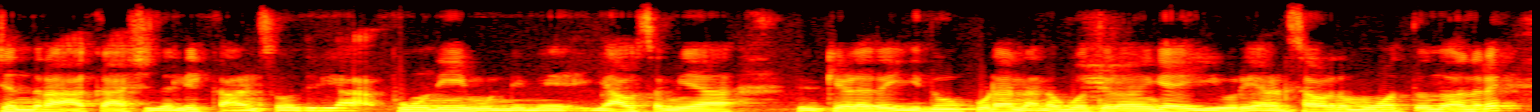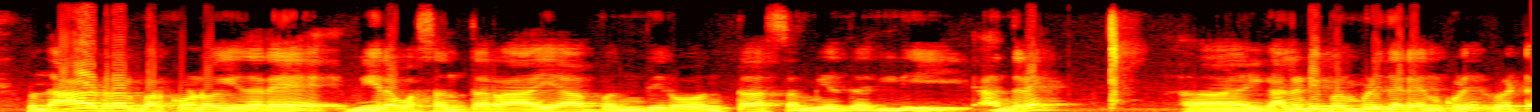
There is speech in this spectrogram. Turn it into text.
ಚಂದ್ರ ಆಕಾಶದಲ್ಲಿ ಕಾಣಿಸೋದಿಲ್ಲ. ಪೂನಿ ಹುಣ್ಣಿಮೆ ಯಾವ ಸಮಯ? ನೀವು ಕೇಳಿದ್ರೆ ಇದು ಕೂಡ ನನಗೆ ಗೊತ್ತಿರೋ ಹಾಗೆ ಇವ್ರು ಎರಡ್ ಸಾವಿರದ ಮೂವತ್ತೊಂದು ಅಂದ್ರೆ ಒಂದು ಆರ್ಡ್ರಲ್ಲಿ ಬರ್ಕೊಂಡು ಹೋಗಿದ್ದಾರೆ. ವೀರ ವಸಂತರಾಯ ಬಂದಿರೋಂಥ ಸಮಯದಲ್ಲಿ. ಅಂದ್ರೆ ಈಗ ಆಲ್ರೆಡಿ ಬಂದ್ಬಿಟ್ಟಿದ್ದಾರೆ ಅನ್ಕೊಳ್ಳಿ. ಬಟ್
